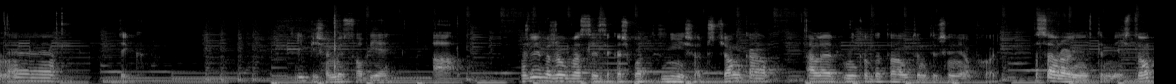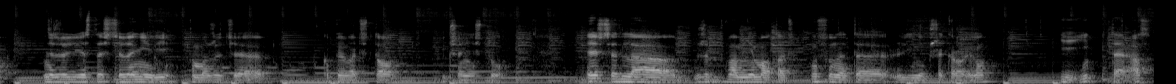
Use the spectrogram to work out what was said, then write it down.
Eee, tyk. I piszemy sobie A. Możliwe, że u Was jest jakaś ładniejsza czcionka, ale nikogo to autentycznie nie obchodzi. To samo robimy w tym miejscu. Jeżeli jesteście leniwi, to możecie kopiować to i przenieść tu. Jeszcze dla, żeby Wam nie motać, usunę te linie przekroju. I teraz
